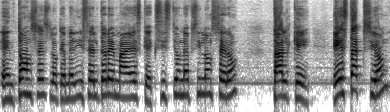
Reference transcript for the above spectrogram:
entonces lo que me dice el teorema es que existe un epsilon cero tal que esta acción,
